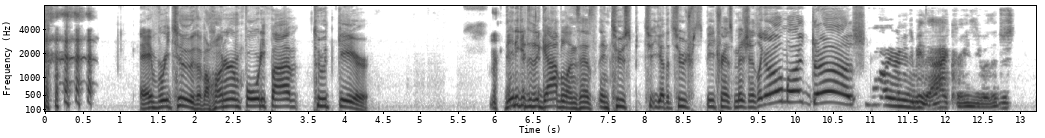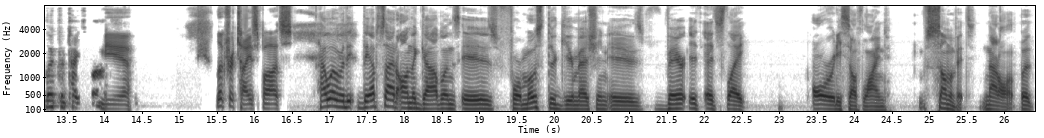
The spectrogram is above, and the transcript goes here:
Every tooth of 145 tooth gear. Then you get to the goblins and, has, and two, two, you got the two speed transmission. It's like, oh my gosh! Well, you don't need to be that crazy with it. Just look for tight spots. yeah. Look for tight spots. However, the, the upside on the goblins is for most of their gear meshing is very it, it's like already self lined. Some of it, not all, but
